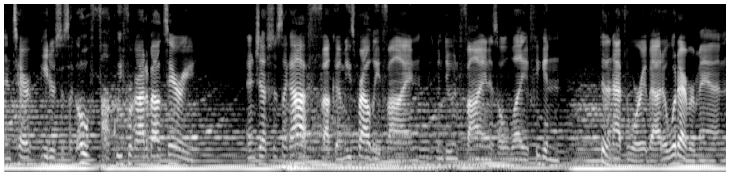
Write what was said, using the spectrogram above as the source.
And Ter- Peter's just like, "Oh fuck, we forgot about Terry." And Jeff's just like, "Ah, fuck him. He's probably fine. Doing fine his whole life. He can, doesn't have to worry about it. Whatever, man."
